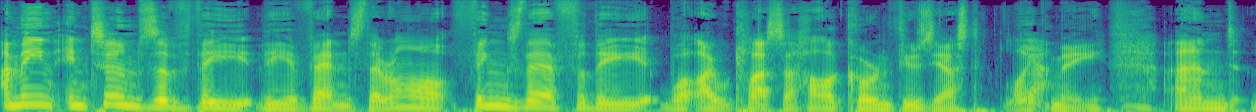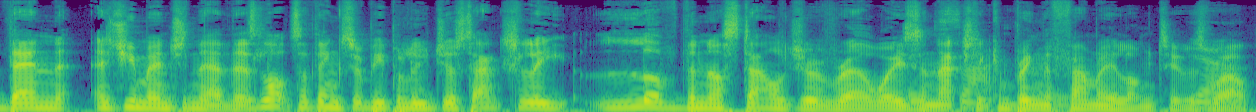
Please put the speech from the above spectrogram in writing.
I mean, in terms of the the events, there are things there for the what I would class a hardcore enthusiast like Yeah. me, and then as you mentioned there, there's lots of things for people who just actually love the nostalgia of railways and actually can bring the Exactly. family along too as Yeah. well.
